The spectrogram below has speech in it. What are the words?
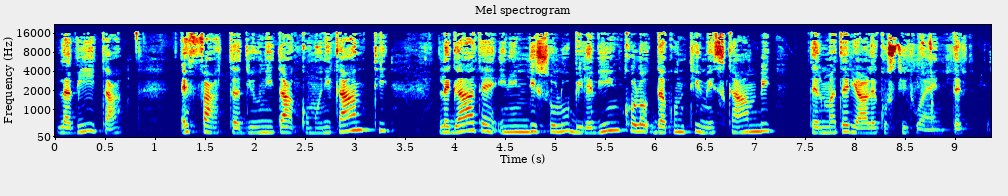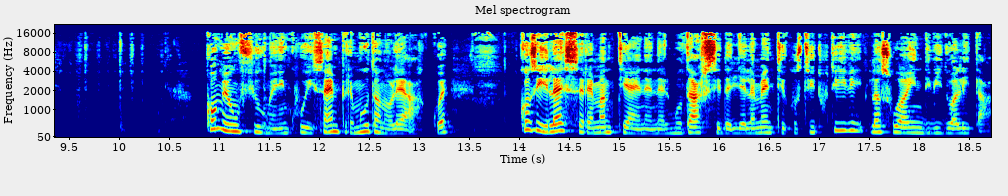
La vita è fatta di unità comunicanti legate in indissolubile vincolo da continui scambi del materiale costituente. Come un fiume in cui sempre mutano le acque, così l'essere mantiene nel mutarsi degli elementi costitutivi la sua individualità.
